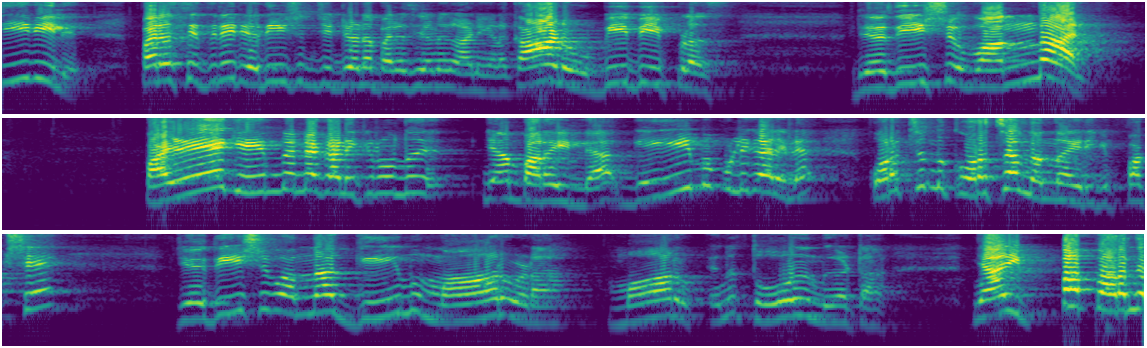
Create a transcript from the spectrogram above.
ടി വിയിൽ പരസ്യത്തിൽ രതീഷും ജിൻഡോയുടെ പരസ്യമാണ് കാണിക്കണം. കാണൂ ബി ബി പ്ലസ്. രതീഷ് വന്നാൽ പഴയ ഗെയിം തന്നെ കളിക്കണമെന്ന് ഞാൻ പറയില്ല. ഗെയിം പുള്ളിക്കാരില്ല. കുറച്ചൊന്ന് കുറച്ചാൽ നന്നായിരിക്കും. പക്ഷേ രതീഷ് വന്നാൽ ഗെയിം മാറുമെടാ മാറും എന്ന് തോന്നുന്നു കേട്ടാ. ഞാൻ ഇപ്പം പറഞ്ഞ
